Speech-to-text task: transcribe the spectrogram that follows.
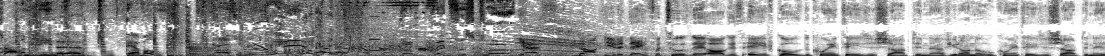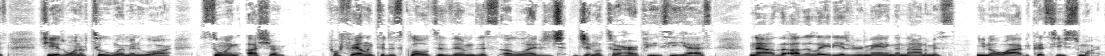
Charlemagne the devil. Possibly. the Breakfast Club. Yes. Donkey of the day for Tuesday, August 8th goes to Quantasia Sharpton. Now, if you don't know who Quantasia Sharpton is, she is one of two women who are suing Usher for failing to disclose to them this alleged genital herpes he has. Now, the other lady is remaining anonymous. You know why? Because she's smart.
